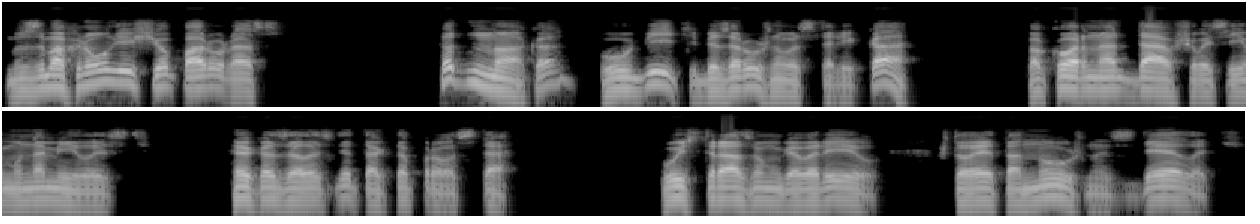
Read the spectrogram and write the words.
Взмахнул еще пару раз. Однако убить безоружного старика, покорно отдавшегося ему на милость, оказалось не так-то просто. Пусть разум говорил, что это нужно сделать,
